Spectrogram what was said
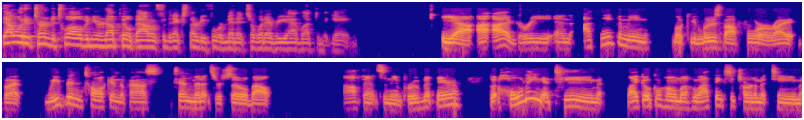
that would have turned to 12 and you're an uphill battle for the next 34 minutes or whatever you have left in the game. Yeah, I, I agree. And I think, I mean, look, you lose by four, right? But we've been talking the past 10 minutes or so about offense and the improvement there. But holding a team like Oklahoma, who I think is a tournament team,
